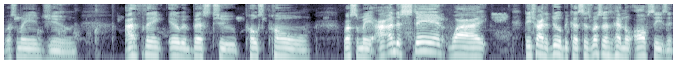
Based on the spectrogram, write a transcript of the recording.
WrestleMania in June, I think it would have been best to postpone WrestleMania. I understand why they tried to do it because since wrestlers had no off season,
